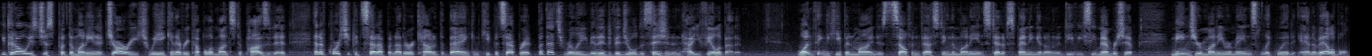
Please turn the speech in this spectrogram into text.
You could always just put the money in a jar each week and every couple of months deposit it, and of course, you could set up another account at the bank and keep it separate, but that's really an individual decision and how you feel about it. One thing to keep in mind is self investing the money instead of spending it on a DVC membership means your money remains liquid and available.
